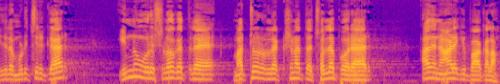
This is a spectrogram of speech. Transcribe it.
இதில் முடிச்சிருக்கார். இன்னும் ஒரு ஸ்லோகத்தில் மற்றொரு லட்சணத்தை சொல்ல போகிறார் அதை நாளைக்கு பார்க்கலாம்.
